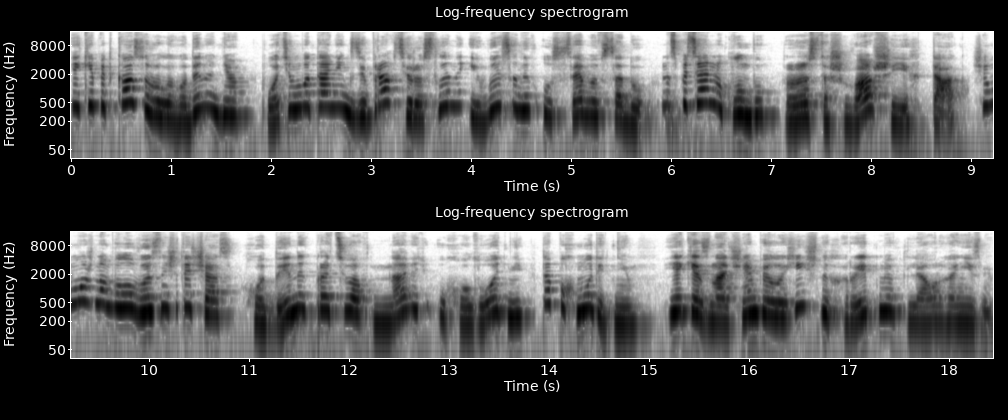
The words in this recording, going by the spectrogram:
які підказували годину дня. Потім ботанік зібрав ці рослини і висадив у себе в саду на спеціальну клумбу, розташувавши їх так, щоб можна було визначити час. Годинник працював навіть у холодні та похмурі дні. Яке значення біологічних ритмів для організмів?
